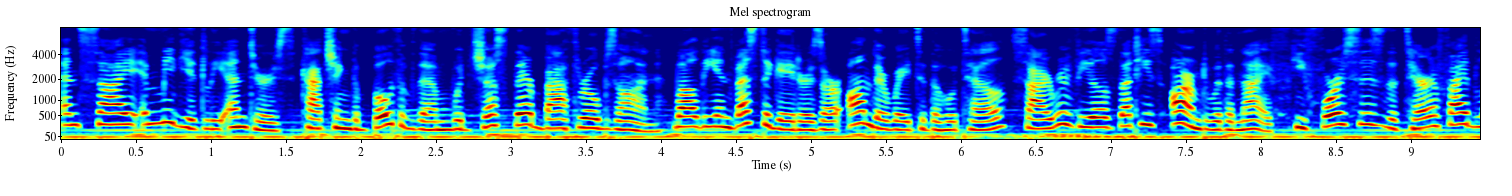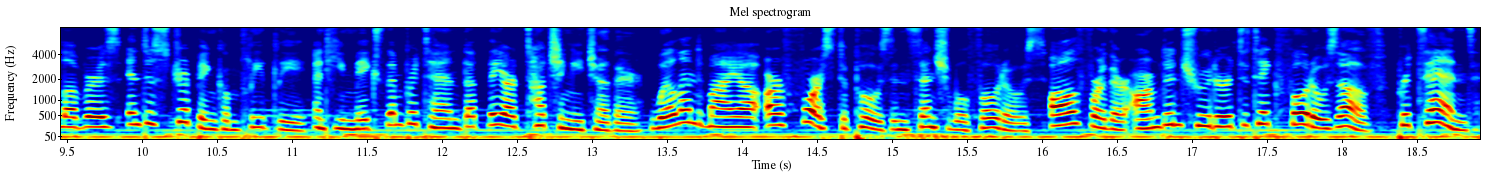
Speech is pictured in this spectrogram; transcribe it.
and Sy immediately enters, catching the both of them with just their bathrobes on. While the investigators are on their way to the hotel, Sy reveals that he's armed with a knife. He forces the terrified lovers into stripping completely, and he makes them pretend that they are touching each other. Will and Maya are forced to pose in sensual photos, all for their armed intruder to take photos of. Pretend!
